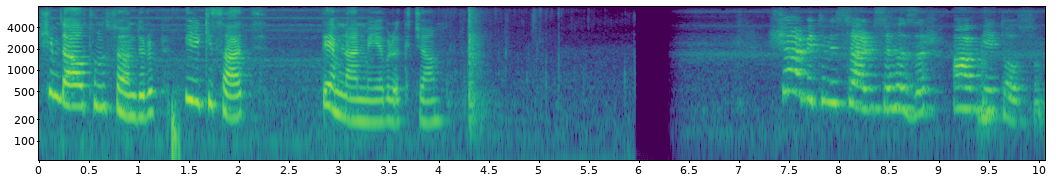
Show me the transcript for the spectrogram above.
Şimdi altını söndürüp 1-2 saat demlenmeye bırakacağım. Şerbetimiz servise hazır. Afiyet olsun.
